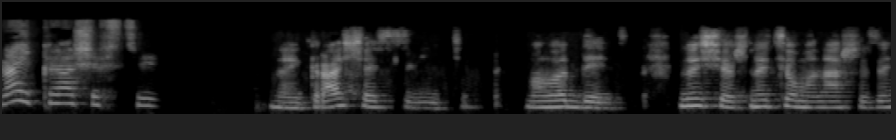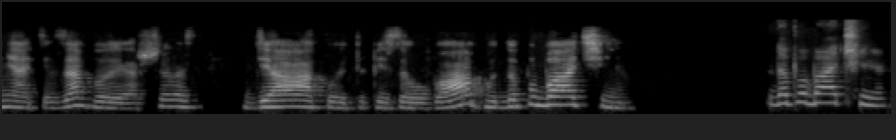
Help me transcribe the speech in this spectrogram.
Найкраще в світі. Найкраща в світі. Молодець. Ну що ж, на цьому наше заняття завершилось. Дякую тобі за увагу. До побачення. До побачення.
